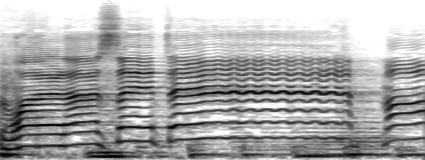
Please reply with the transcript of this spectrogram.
Voilà, c'était Took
